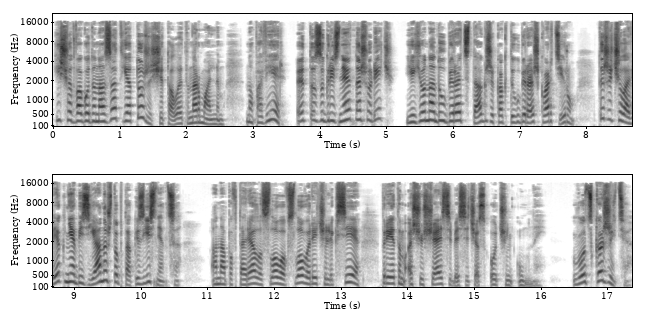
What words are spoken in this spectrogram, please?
еще два года назад я тоже считала это нормальным. Но поверь, это загрязняет нашу речь. Ее надо убирать так же, как ты убираешь квартиру. Ты же человек, не обезьяна, чтобы так изъясняться». Она повторяла слово в слово речь Алексея, при этом ощущая себя сейчас очень умной. «Вот скажите»,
